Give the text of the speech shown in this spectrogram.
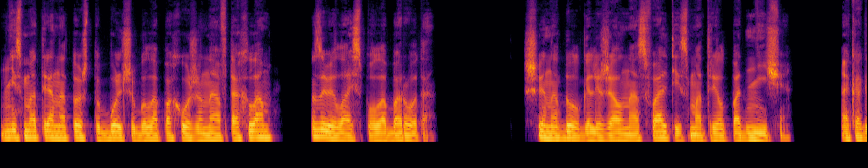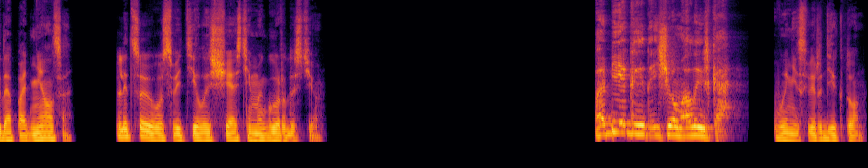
несмотря на то, что больше была похожа на автохлам, завелась с полоборота. Шина долго лежал на асфальте и смотрел под днище, а когда поднялся, лицо его светилось счастьем и гордостью. «Побегает еще, малышка!» – вынес вердикт он.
